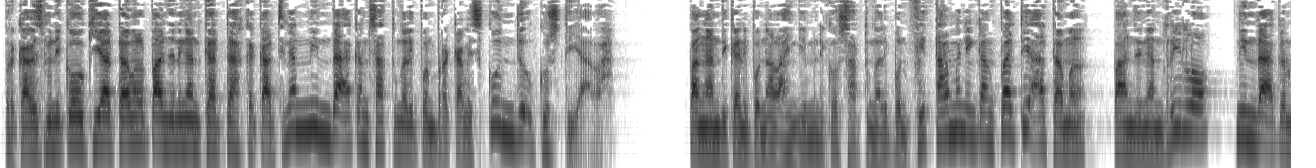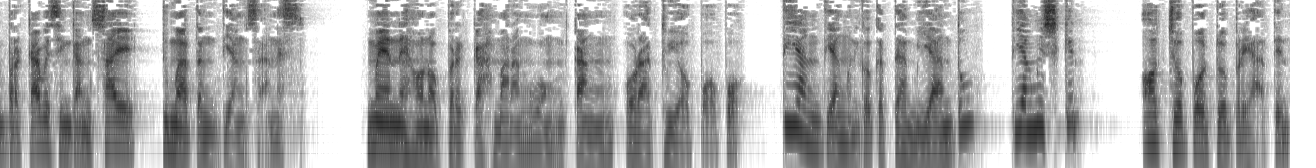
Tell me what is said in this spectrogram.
Perkawis menika ugi adamel panjenengan gadah kekajengan nindakaken satunggalipun perkawis kunjuk Gusti Allah. Pangandikanipun Allah inggih menika satunggalipun vitamin ingkang badhe adamel panjenengan rilo nindakaken perkawis ingkang sae dumateng tiang sanes. Meneh ana berkah marang wong kang ora duwe apa-apa. Tiang-tiang menika kedah mbiyantu tiang miskin aja padha prihatin.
